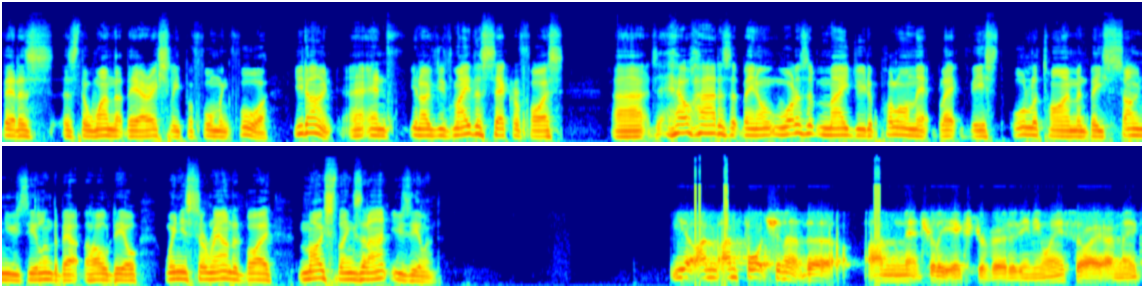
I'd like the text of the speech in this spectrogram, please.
that is is the one that they are actually performing for. You don't, and you know if you've made the sacrifice. Uh, how hard has it been? What has it made you to pull on that black vest all the time and be so New Zealand about the whole deal when you're surrounded by most things that aren't New Zealand? Yeah, I'm I'm fortunate that I'm naturally extroverted anyway, so I, I make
